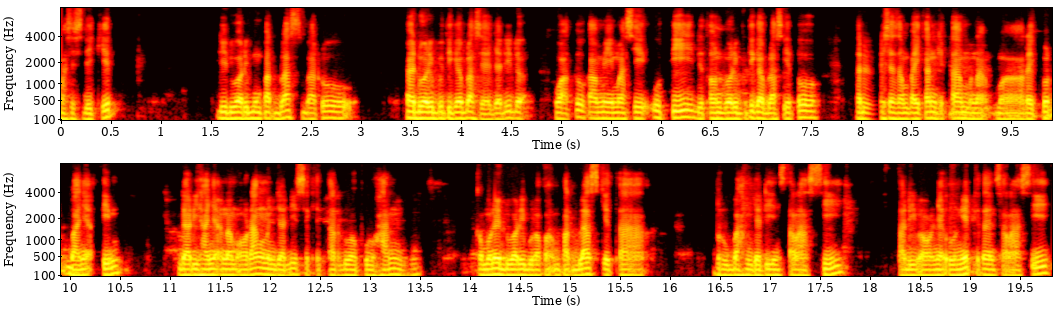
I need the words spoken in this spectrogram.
masih sedikit. Di 2014 baru eh, 2013 ya. Jadi waktu kami masih UTI di tahun 2013 itu tadi saya sampaikan kita merekrut banyak tim dari hanya enam orang menjadi sekitar 20-an. Kemudian 2014 kita berubah menjadi instalasi. Tadi awalnya unit kita instalasi,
